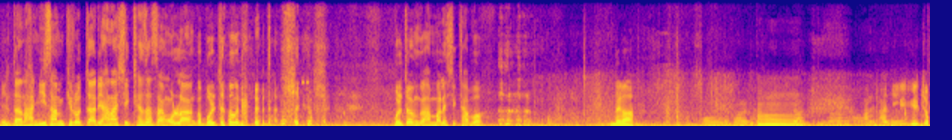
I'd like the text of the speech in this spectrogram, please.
일단 한 2, 3kg짜리 하나씩 제사상 올라간 거 멀쩡한 거 멀쩡한 거 한 마리씩 잡아. 내가 음, 한, 한 일, 일정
